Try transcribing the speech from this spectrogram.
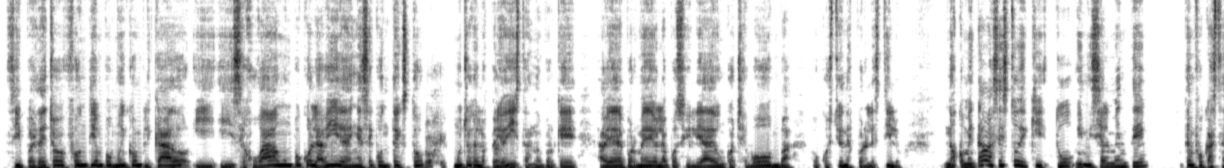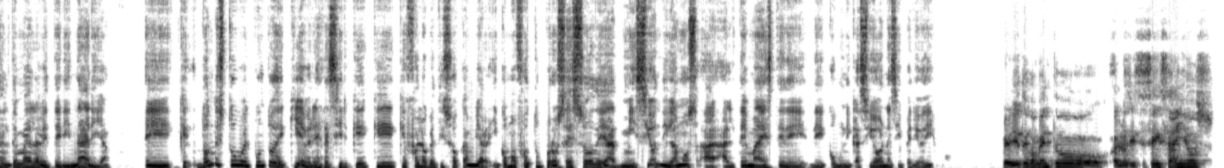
Sí, pues de hecho fue un tiempo muy complicado y, se jugaban un poco la vida en ese contexto muchos de los periodistas, ¿no? Porque había de por medio la posibilidad de un coche bomba o cuestiones por el estilo. Nos comentabas esto de que tú inicialmente te enfocaste en el tema de la veterinaria. Eh, ¿dónde estuvo el punto de quiebre? Es decir, ¿qué, ¿qué, fue lo que te hizo cambiar y cómo fue tu proceso de admisión, digamos, al tema este de, comunicaciones y periodismo? Mira, yo te comento, a los 16 años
